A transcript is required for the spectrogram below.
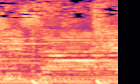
desire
